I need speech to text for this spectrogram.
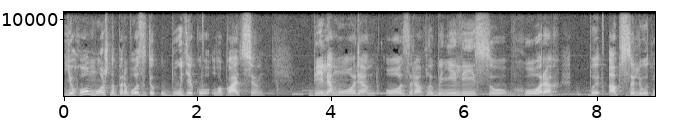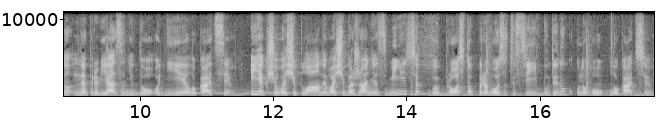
Його можна перевозити у будь-яку локацію. Біля моря, озера, в глибині лісу, в горах. Ви абсолютно не прив'язані до однієї локації. І якщо ваші плани, ваші бажання змінюються, ви просто перевозите свій будинок у нову локацію.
